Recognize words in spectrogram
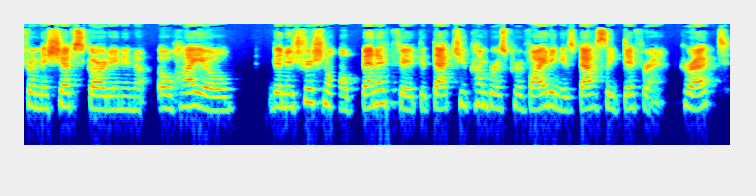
from the chef's garden in ohio the nutritional benefit that that cucumber is providing is vastly different correct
